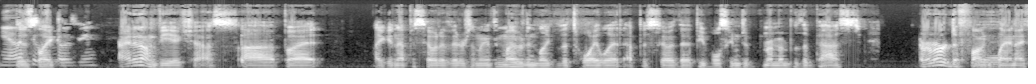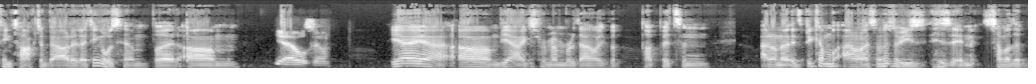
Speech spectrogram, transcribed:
yeah, that There's, was like- cozy. I had it on VHS, uh, but like an episode of it or something. I think it might have been like the toilet episode that people seem to remember the best. I remember Defunct Yeah. Land. I think talked about it. I think it was him, but um, Yeah, it was him. yeah, yeah, um, yeah. I just remember that like the puppets and I don't know. It's become I don't know. Sometimes I use his Im- some of the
